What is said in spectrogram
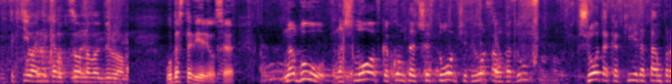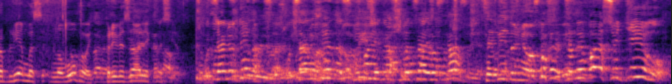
Детектив антикоррупционного бюро. Удостоверился. НАБУ нашло в каком-то шестом, четвертом году что-то, какие-то там проблемы с налоговой, привязали к носі. Оця людина, оця людина знімає наш лице і розказує. Це від у нього. Слухайте, це не ваше діло.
